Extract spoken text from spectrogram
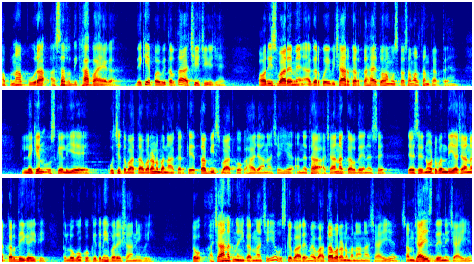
अपना पूरा असर दिखा पाएगा। देखिए, पवित्रता अच्छी चीज़ है। और इस बारे में अगर कोई विचार करता है तो हम उसका समर्थन करते हैं। लेकिन उसके लिए उचित वातावरण बना करके तब इस बात को कहा जाना चाहिए। अन्यथा अचानक कर देने से, जैसे नोटबंदी अचानक कर दी गई थी तो लोगों को कितनी परेशानी हुई। तो अचानक नहीं करना चाहिए, उसके बारे में वातावरण बनाना चाहिए, समझाइश देनी चाहिए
